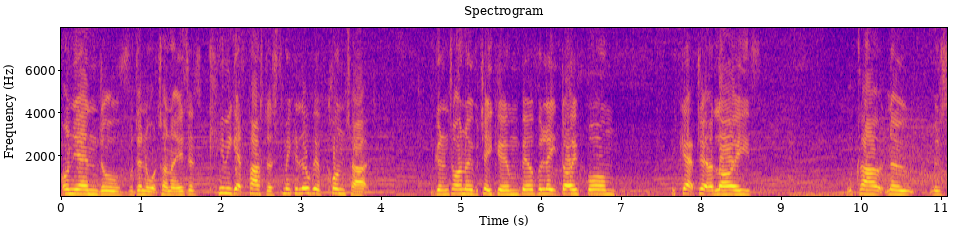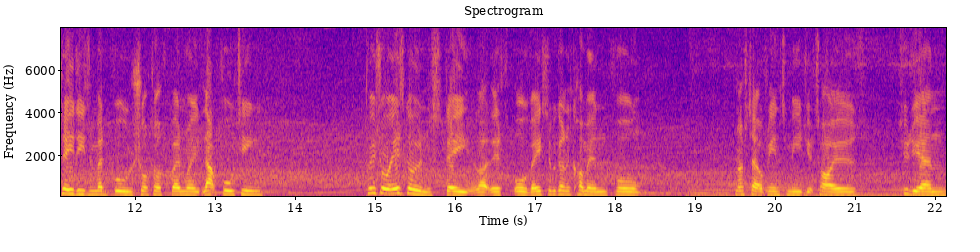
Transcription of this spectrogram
on the end of, I don't know what time that is, as Kimi gets past us to make a little bit of contact. We're going to try and overtake him, bit of a late dive bomb. We kept it alive. McLaren, no, Mercedes and Red Bull shot off Benway, lap 14. Pretty sure it is going to stay like this all race, so we're going to come in for nice set of the intermediate tyres to the end.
